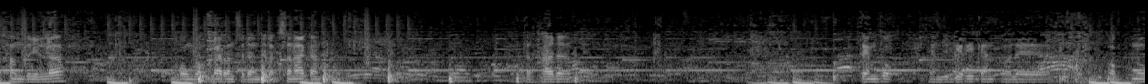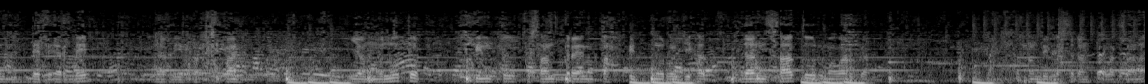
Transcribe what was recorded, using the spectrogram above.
Alhamdulillah pembongkaran sedang dilaksanakan terhadap tembok yang didirikan oleh oknum DPRD dari fraksi PAN yang menutup pintu pesantren Tahfid Nurul Jihad dan satu rumah warga. Alhamdulillah sedang terlaksana.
